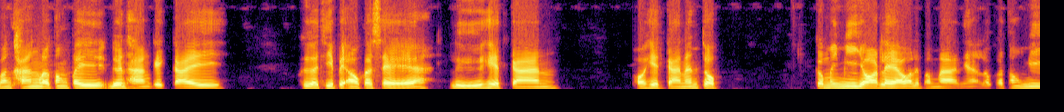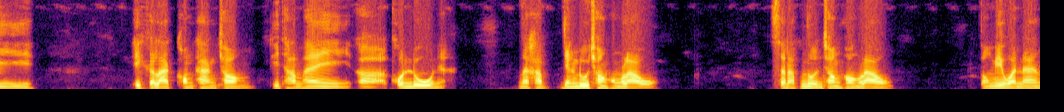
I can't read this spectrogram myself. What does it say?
บางครั้งเราต้องไปเดินทางไกลๆเพื่อที่ไปเอากระแสหรือเหตุการณ์ พอเหตุการณ์นั้นจบ ก็ไม่มียอดแล้วอะไรประมาณเนี้ยเราก็ต้องมีเอกลักษณ์ของทางช่องที่ทำให้คนดูเนี่ยนะครับ ยังดูช่องของเรา สนับสนุนช่องของเรา ต้องมีวันนั้น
